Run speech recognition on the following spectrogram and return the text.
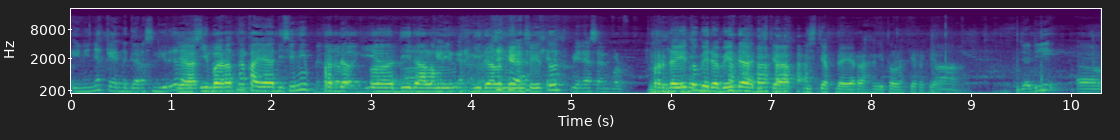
ininya kayak negara sendiri ya lah istilahnya ibaratnya gitu. kayak di sini perda eh, di dalam negara- di dalam Indonesia itu perda itu beda-beda di setiap di setiap daerah gitu lah kira-kira. Nah, jadi eh,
